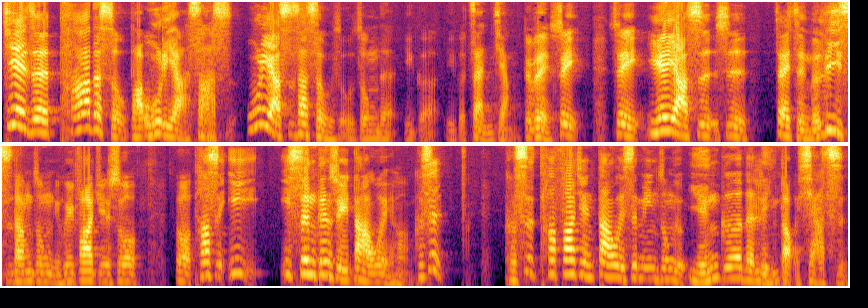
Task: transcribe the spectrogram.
借着他的手把乌利亚杀死，乌利亚是他手手中的一个一个战将，对不对？所以所以约亚是是在整个历史当中，你会发觉说说他是一一生跟随大卫哈，可是。可是他发现大卫生命中有严格的领导瑕疵，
